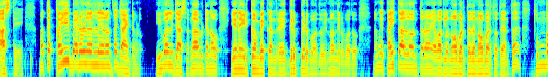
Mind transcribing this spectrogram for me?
ಜಾಸ್ತಿ. ಮತ್ತು ಕೈ ಬೆರಳಲ್ಲಿರುವಂಥ ಜಾಯಿಂಟ್ಗಳು ಇವಲ್ಲಿ ಜಾಸ್ತಿ ಹಂಗಾಗ್ಬಿಟ್ಟೆ ನಾವು ಏನೇ ಇಟ್ಕೊಬೇಕಂದ್ರೆ ಗ್ರಿಪ್ ಇಡ್ಬೋದು ಇನ್ನೊಂದು ಇರ್ಬೋದು. ನಮಗೆ ಕೈ ಕಾಲು ಒಂಥರ ಯಾವಾಗಲೂ ನೋವು ಬರ್ತದೆ ನೋವು ಬರ್ತದೆ ಅಂತ ತುಂಬ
